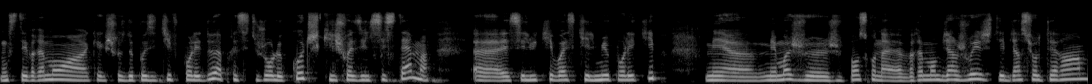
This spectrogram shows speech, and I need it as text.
Donc c'était vraiment quelque chose de positif pour les deux. Après c'est toujours le coach qui choisit le système c'est lui qui voit ce qui est le mieux pour l'équipe. Mais mais moi je pense qu'on a vraiment bien joué. J'étais bien sur le terrain.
